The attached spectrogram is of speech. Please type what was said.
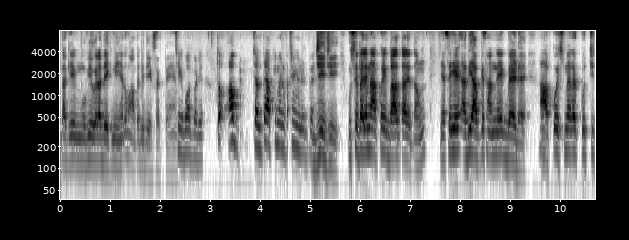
ताकि मूवी वगैरह देखनी है तो वहाँ पे भी देख सकते हैं। ठीक है बहुत बढ़िया। तो अब चलते हैं आपकी मैन्युफैक्चरिंग यूनिट पे? जी जी। उससे पहले मैं आपको एक बात बता देता हूँ। जैसे ये अभी आपके सामने एक बेड है। आपको इसमें अगर कुछ चीज़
